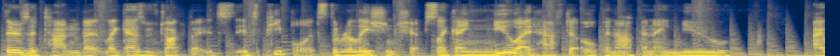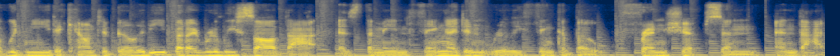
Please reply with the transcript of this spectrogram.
there's a ton, but like as we've talked about, it's it's people, it's the relationships. Like I knew I'd have to open up, and I knew I would need accountability, but I really saw that as the main thing. I didn't really think about friendships and and that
